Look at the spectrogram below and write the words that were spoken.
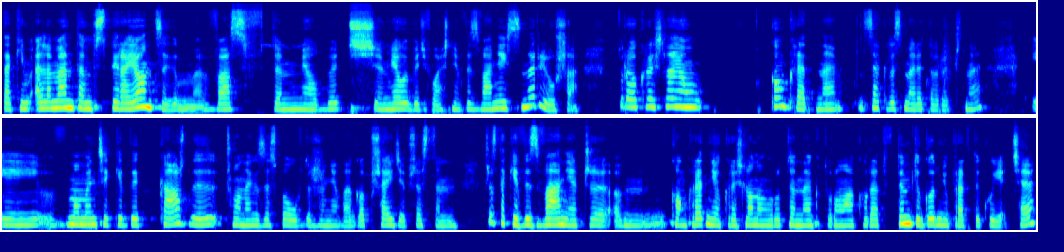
takim elementem wspierającym Was w tym miał być, miały być właśnie wyzwania i scenariusze, które określają konkretny zakres merytoryczny i w momencie, kiedy każdy członek zespołu wdrożeniowego przejdzie przez, ten, przez takie wyzwanie, czy um, konkretnie określoną rutynę, którą akurat w tym tygodniu praktykujecie,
